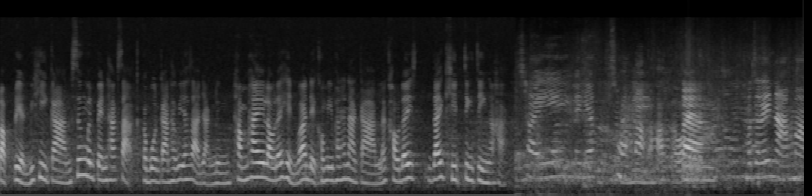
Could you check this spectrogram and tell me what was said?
ปรับเปลี่ยนวิธีการ ซึ่งมันเป็นทักษะกระบวนการทางวิทยาศาสตร์อย่างหนึ่งทำให้เราได้เห็นว่าเด็กเขามีพัฒนาการ และเขาได้ได้คิดจริงๆอะค่ะ ใช้ไอเนี้ยช้อนตักอะค่ะแต่ว่าแต่มันมันจะได้น้ำมา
